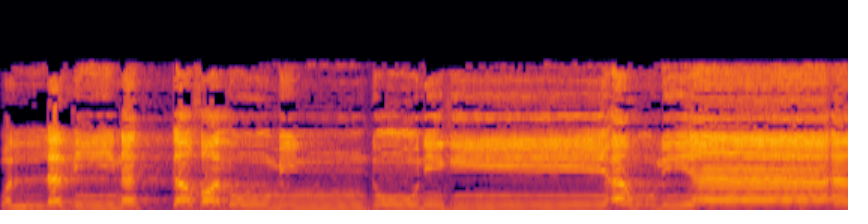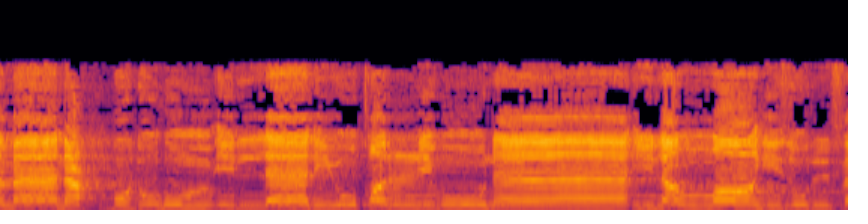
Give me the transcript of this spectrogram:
والذين اتخذوا من دونه أولياء ما نعبدهم إلا ليقربونا إلى الله زلفى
